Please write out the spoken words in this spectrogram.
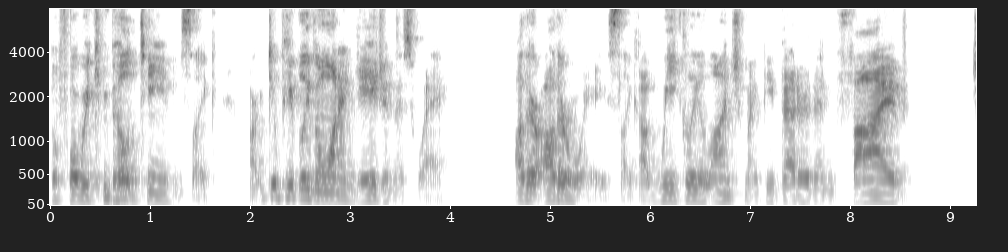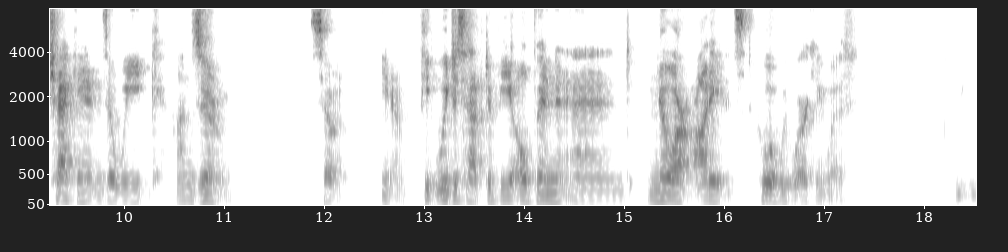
before we can build teams. Like, are, do people even want to engage in this way? Are there other ways? Like a weekly lunch might be better than five check-ins a week on Zoom. So, you know, we just have to be open and know our audience. Who are we working with? Mm-hmm.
